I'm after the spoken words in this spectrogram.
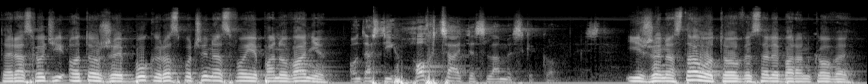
Teraz chodzi o to, że Bóg rozpoczyna swoje panowanie i że nastało to wesele barankowe.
